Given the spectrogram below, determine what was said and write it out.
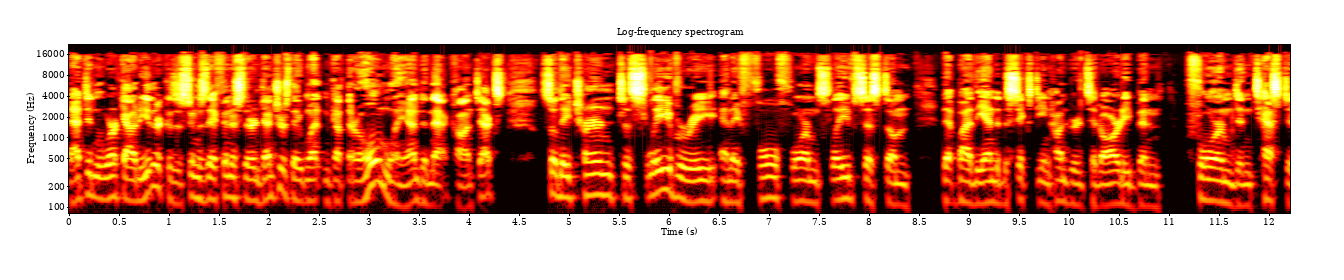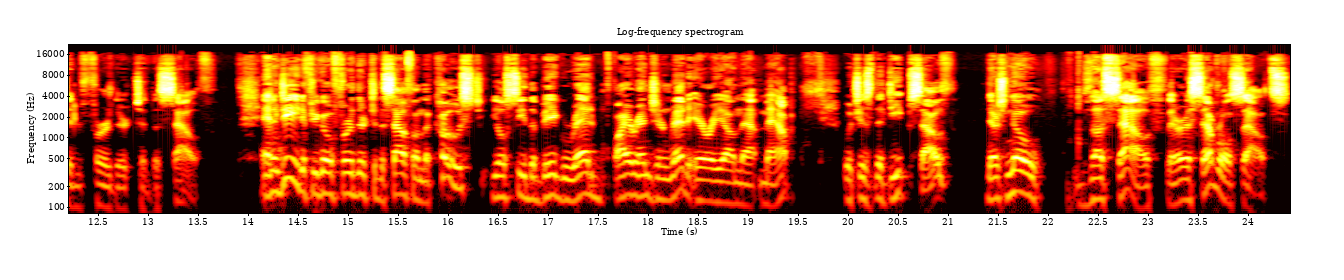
That didn't work out either because as soon as they finished their indentures, they went and got their own land in that context. So they turned to slavery and a full form slave system that by the end of the 1600s had already been formed and tested further to the south. And indeed, if you go further to the south on the coast, you'll see the big red fire engine red area on that map, which is the deep south. There's no the south, there are several souths.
